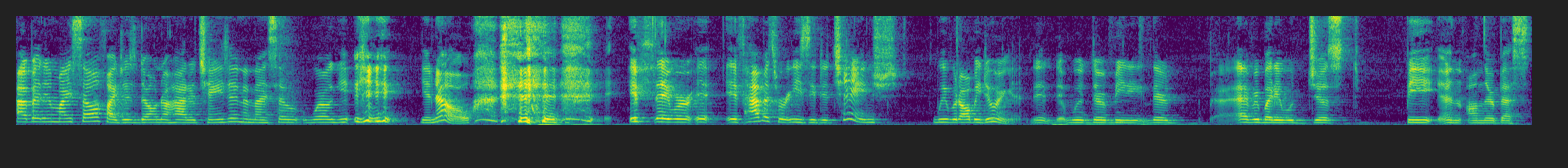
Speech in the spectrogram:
habit in myself. I just don't know how to change it. And I said, well, you, you know, if they were, if, if, habits were easy to change, we would all be doing it. It, it would there be there, everybody would just be in, on their best,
